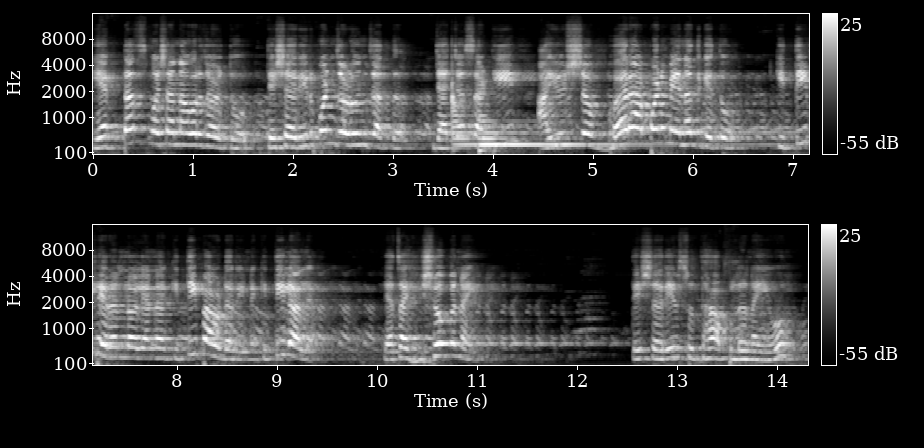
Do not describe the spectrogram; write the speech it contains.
एकटाच स्मशानावर जळतो. ते शरीर पण जळून जातं. ज्याच्यासाठी आयुष्यभर आपण मेहनत घेतो. किती फेरन लावल्यानं किती पावडरीनं किती लावल्या याचा हिशोब नाही. ते शरीर सुद्धा आपलं नाही हो.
